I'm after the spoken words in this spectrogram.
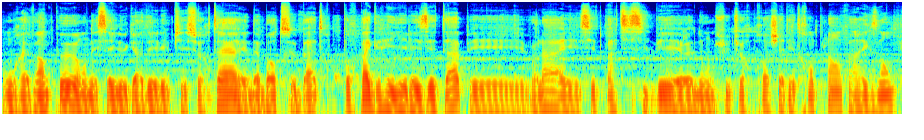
on rêve un peu, on essaye de garder les pieds sur terre et d'abord de se battre pour pas griller les étapes et voilà, essayer de participer euh, dans le futur proche à des tremplins par exemple,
